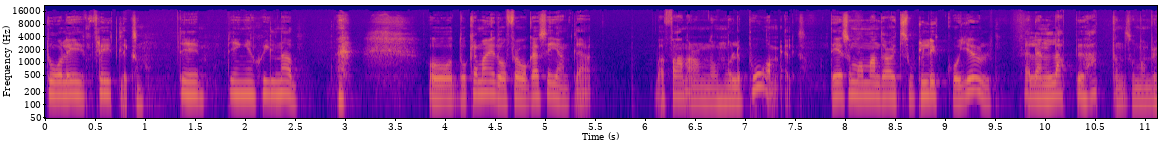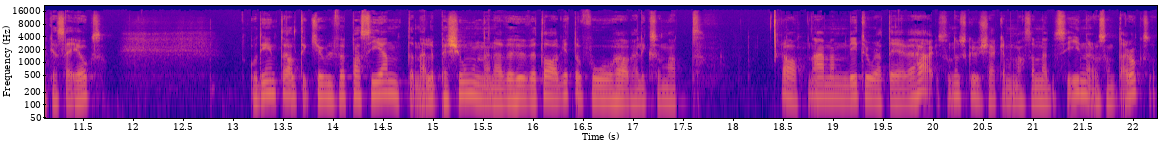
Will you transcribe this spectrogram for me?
dålig flyt liksom. Det, det är ingen skillnad. Och då kan man ju då fråga sig egentligen, vad fan är de håller på med? Liksom? Det är som om man drar ett stort lyckohjul, eller en lapp ur hatten som man brukar säga också. Och det är inte alltid kul för patienten eller personen överhuvudtaget att få höra liksom att ja, nej men vi tror att det är det här. Så nu ska du käka en massa mediciner och sånt där också.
